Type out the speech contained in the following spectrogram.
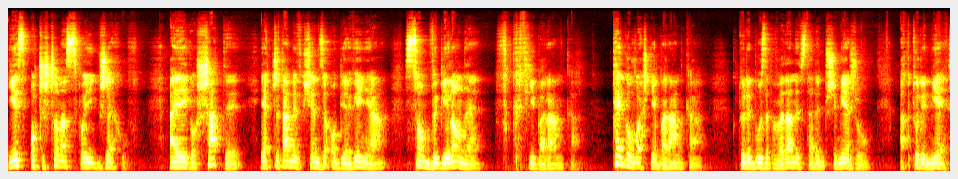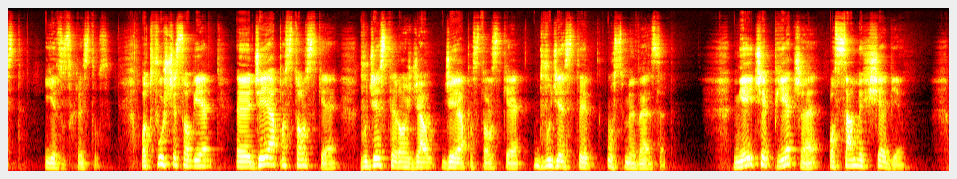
jest oczyszczona z swoich grzechów. A jego szaty, jak czytamy w Księdze Objawienia, są wybielone w krwi baranka. Tego właśnie baranka, który był zapowiadany w Starym Przymierzu, a którym jest Jezus Chrystus. Otwórzcie sobie e, Dzieje Apostolskie, 20 rozdział, Dzieje Apostolskie, 28 werset. Miejcie pieczę o samych siebie,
